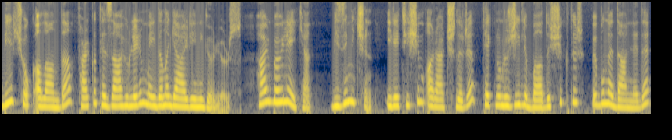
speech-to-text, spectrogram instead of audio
birçok alanda farklı tezahürlerin meydana geldiğini görüyoruz. Hal böyleyken bizim için iletişim araçları teknolojiyle bağdaşıktır ve bu nedenle de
